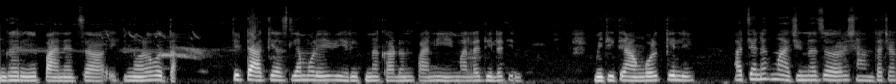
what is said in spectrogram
घरी पाण्याचा एक नळ होता. ती टाकी असल्यामुळे विहिरीतनं काढून पाणी मला दिलं तिने. मी तिथे आंघोळ केली. अचानक माझी नजर शांताच्या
